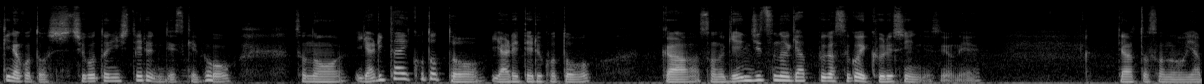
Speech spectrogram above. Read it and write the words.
きなことを仕事にしてるんですけどそのやりたいこととやれてることがその現実のギャップがすごい苦しいんですよね。であとそのやっ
